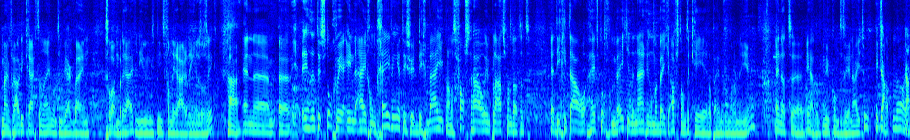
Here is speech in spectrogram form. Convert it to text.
mijn vrouw die krijgt er een, want die werkt bij een gewoon bedrijf. En die doen niet, van die rare dingen zoals ik. Ah. En ja, dat is toch weer in de eigen omgeving. Het is weer dichtbij. Je kan het vasthouden in plaats van dat het... Ja, digitaal heeft toch een beetje de neiging om een beetje afstand te creëren op een of andere manier. En dat, eh, ja, dat- nu komt het weer naar je toe. Ik snap hem wel, ja.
